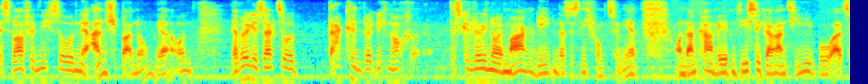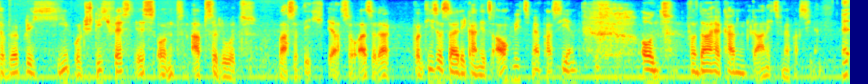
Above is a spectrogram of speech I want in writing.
es war für mich so eine Anspannung, ja. Und ich habe wirklich gesagt, so, da könnte wirklich noch, das könnte wirklich noch im Magen liegen, dass es nicht funktioniert. Und dann kam eben diese Garantie, wo also wirklich hieb- und stichfest ist und absolut wasserdicht, ja. So, also da von dieser Seite kann jetzt auch nichts mehr passieren. Und von daher kann gar nichts mehr passieren. Äh,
